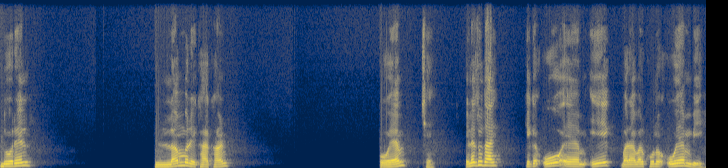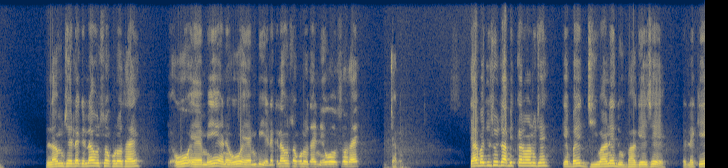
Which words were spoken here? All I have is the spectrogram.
દોરેલ લંબ રેખાખંડ ઓએમ છે. એટલે શું થાય? કે કે ઓ એમ એ બરાબર ખૂણો ઓ એમ બી. લંબ છે એટલે કેટલા અંશનો ખૂણો થાય? ઓ એમ એ અને ઓ એમ બી. એટલે કેટલા અંશનો ખૂણો થાય? નેવું અંશનો થાય. ચાલો. ત્યાર પછી શું સાબિત કરવાનું છે? કે ભાઈ જીવાને દુભાગે છે. એટલે કે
